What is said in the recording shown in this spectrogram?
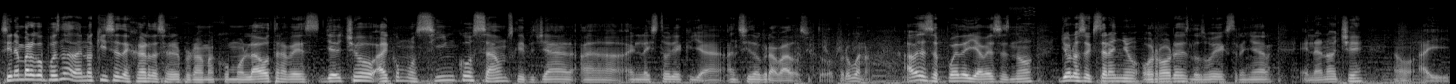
sin embargo, pues nada, no quise dejar de hacer el programa como la otra vez. De hecho, hay como cinco soundscapes ya ah, en la historia que ya han sido grabados y todo. Pero bueno, a veces se puede y a veces no. Yo los extraño horrores, los voy a extrañar en la noche. No, hay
